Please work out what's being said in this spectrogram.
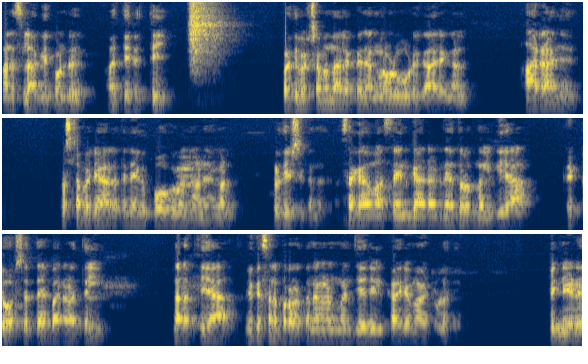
മനസ്സിലാക്കിക്കൊണ്ട് അത് തിരുത്തി പ്രതിപക്ഷം എന്നാലൊക്കെ നിലയ്ക്ക് ഞങ്ങളോടുകൂടി കാര്യങ്ങൾ ആരാഞ്ഞ് പ്രശ്നപരിഹാരത്തിലേക്ക് പോകുമെന്നാണ് ഞങ്ങൾ പ്രതീക്ഷിക്കുന്നത്. സഖാവ് അസൈൻ കാരാട്ട് നേതൃത്വം നൽകിയ എട്ട് വർഷത്തെ ഭരണത്തിൽ നടത്തിയ വികസന പ്രവർത്തനങ്ങൾ മഞ്ചേരിയിൽ കാര്യമായിട്ടുള്ളത്. പിന്നീട്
